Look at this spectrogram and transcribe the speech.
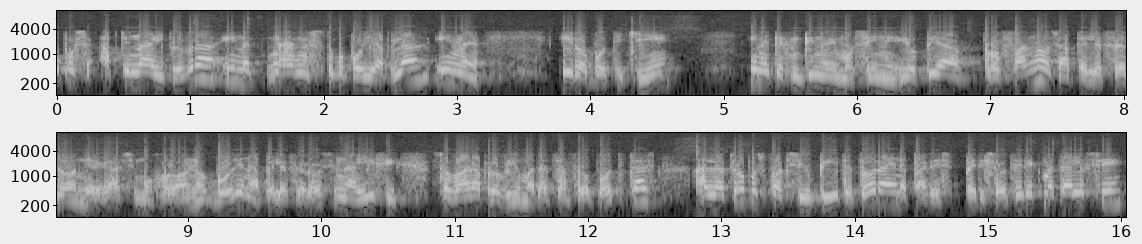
όπως από την άλλη πλευρά είναι, να, να σας το πω πολύ απλά, είναι η ρομποτική, είναι τεχνητή νοημοσύνη η οποία προφανώς απελευθερώνει εργάσιμο χρόνο, μπορεί να απελευθερώσει, να λύσει σοβαρά προβλήματα της ανθρωπότητας, αλλά ο τρόπος που αξιοποιείται τώρα είναι περισσότερη εκμετάλλευση.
